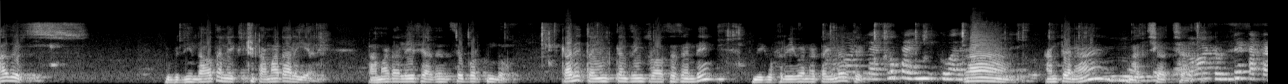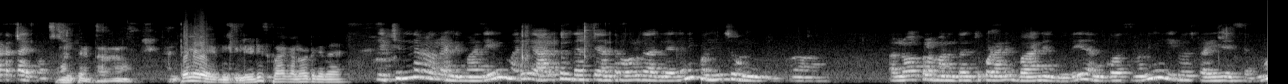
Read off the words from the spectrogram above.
అదర్స్ ఇప్పుడు దీని తర్వాత నెక్స్ట్ టమాటాలు వేయాలి. టమాటాలు వేసి అదెంతసేపు పడుతుందో? కానీ టైం కన్సింగ్ ప్రాసెస్ అండి. మీకు ఫ్రీగా ఉన్న టైంలో అంతేనా? అచ్చా అచ్చా అంతేంట అంతేలే మీకు లేడీస్ బాగా అలవాటు కదా. ఈ చిన్న రోల్ అండి మాది. మరి ఆలుకలు దంచే అంత రోల్ కాదులే కానీ కొంచెం లోపల మనం దంచుకోవడానికి బాగానే ఉంది. అందుకోసమని ఈరోజు ట్రై చేశాను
